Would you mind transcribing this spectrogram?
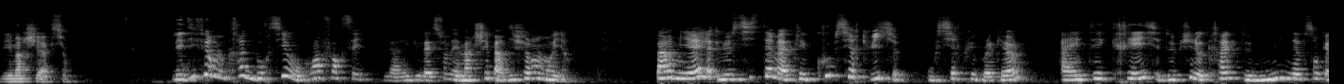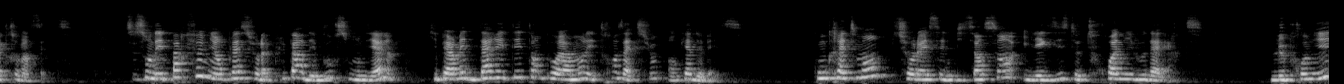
des marchés actions? Les différents cracks boursiers ont renforcé la régulation des marchés par différents moyens. Parmi elles, le système appelé coupe-circuit ou circuit breaker a été créé depuis le crack de 1987. Ce sont des pare-feux mis en place sur la plupart des bourses mondiales qui permettent d'arrêter temporairement les transactions en cas de baisse. Concrètement, sur le SP 500, il existe trois niveaux d'alerte. Le premier,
